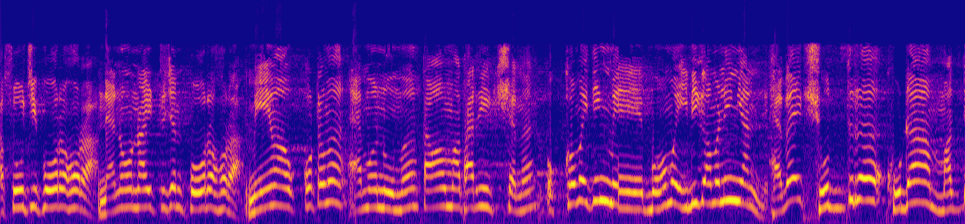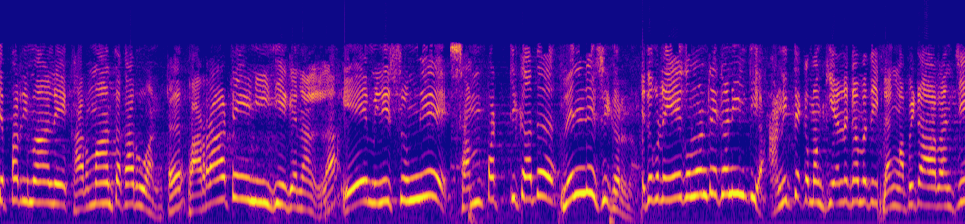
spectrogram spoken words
අසූචි පෝර හොරා, නැනෝ නයිට්‍රජන් පෝර හොරා මේවා ඔක්කොටම ඇමනුම, තවම පරීක්ෂණ ඔක්කොම ඉතින් මේ බොහොම ඉදි ගමනින් යන්නේ. හැබැයි ශුද්‍ර කුඩා මධ්‍ය පරිමාණයේ කර්මාන්තකරුවන්ට පරාටේ නීතිය ගෙනල්ලා ඒ මිනිස්සුන්ගේ සම්පත්තිකද වෙන්දේසි කරනවා. එතකොට ඒගොල්ලන්ට එක නීතිය. අනිත් එක මම කියන්න කැමතියි. දැන් අපිට ආරංචි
